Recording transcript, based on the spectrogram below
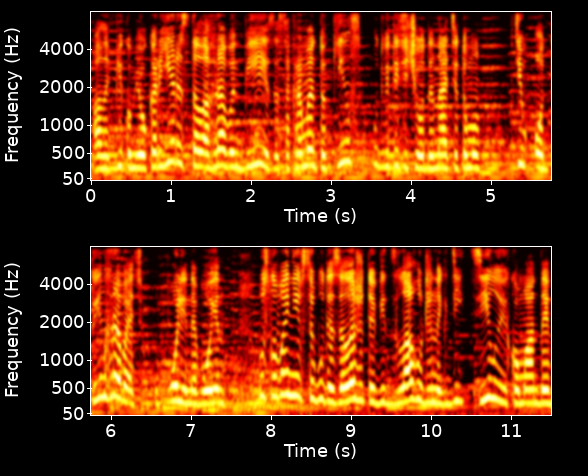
Але піком його кар'єри стала гра в NBA за Сакраменто Кінгс у 2011-му. Втім, один гравець у полі не воїн. У Словенії все буде залежати від злагоджених дій цілої команди.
